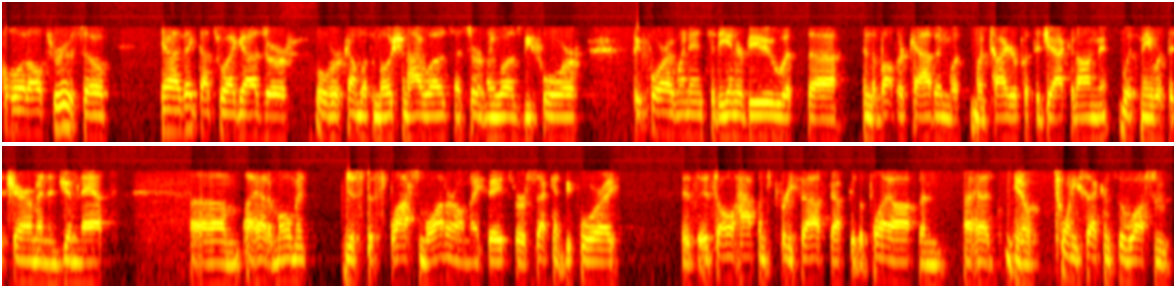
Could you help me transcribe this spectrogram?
pull it all through so you know i think that's why guys are overcome with emotion i was i certainly was before before I went into the interview with uh, in the Butler cabin with when Tiger put the jacket on me, with me with the chairman and Jim Nantz. Um, I had a moment just to splash some water on my face for a second before I. It's, it's all happens pretty fast after the playoff, and I had you know 20 seconds to wash some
